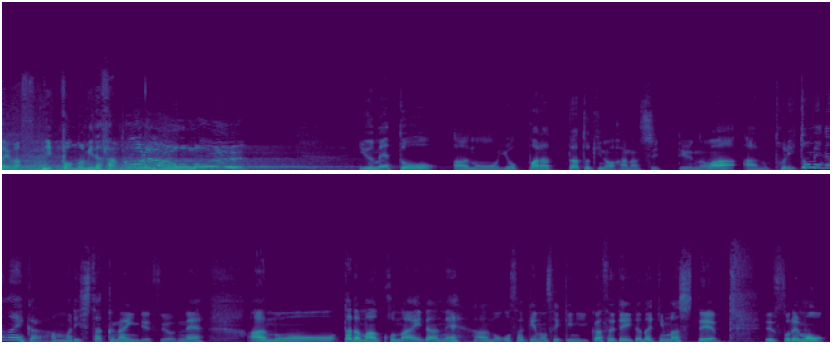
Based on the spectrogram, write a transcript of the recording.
ざいます。日本の皆さん。誰だよお前。夢と、あの、酔っ払った時の話っていうのは、あの、取り留めがないからあんまりしたくないんですよね。あの、ただまあ、この間ね、あの、お酒の席に行かせていただきまして、で、それも、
